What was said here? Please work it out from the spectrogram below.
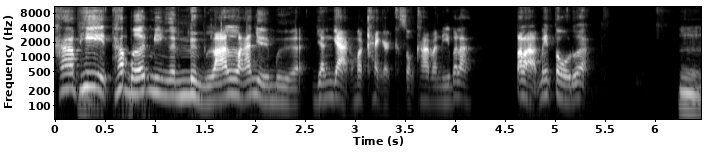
ถ้าพี่ถ้าเบิร์ดมีเงินหนึ่งล้านล้านอยู่ในมืออะยังอยากมาแข่งกับสงครามอันนี้ปะล่ะตลาดไม่โตด้วย อืม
